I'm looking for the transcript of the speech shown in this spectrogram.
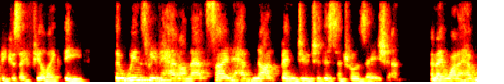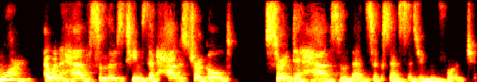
because I feel like the the wins we've had on that side have not been due to the centralization. And I want to have more. I want to have some of those teams that have struggled start to have some of that success as we move forward too.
